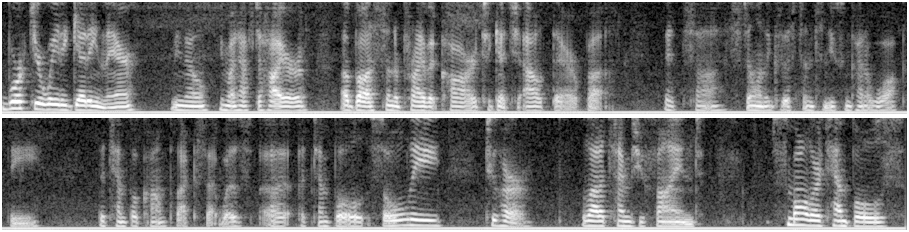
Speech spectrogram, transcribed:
work your way to getting there. You know, you might have to hire a bus and a private car to get you out there, but it's uh, still in existence, and you can kind of walk the the temple complex that was a, a temple solely to her. A lot of times you find smaller temples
